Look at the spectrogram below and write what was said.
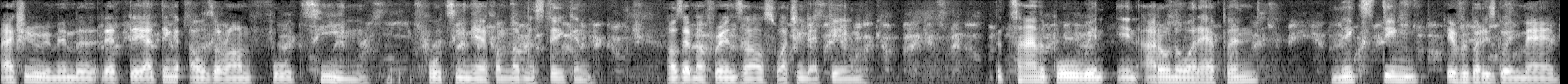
I actually remember that day. I think I was around 14. 14, yeah, if I'm not mistaken. I was at my friend's house watching that game. The time the ball went in, I don't know what happened. Next thing, everybody's going mad.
